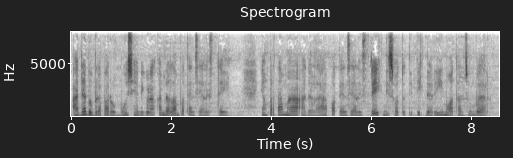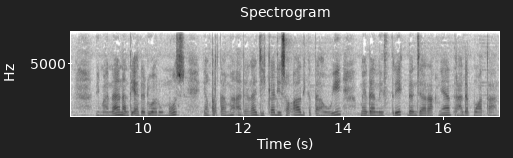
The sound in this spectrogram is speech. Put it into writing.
Ada beberapa rumus yang digunakan dalam potensial listrik. Yang pertama adalah potensial listrik di suatu titik dari muatan sumber. Di mana nanti ada dua rumus. Yang pertama adalah jika di soal diketahui medan listrik dan jaraknya terhadap muatan.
